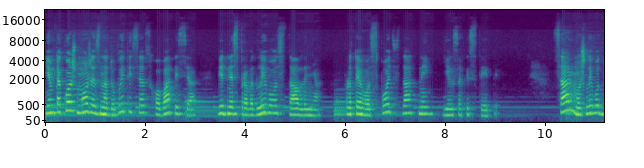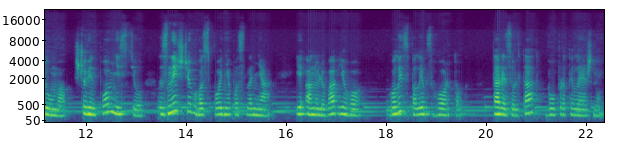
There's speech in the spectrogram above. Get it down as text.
Їм також може знадобитися сховатися від несправедливого ставлення, проте Господь здатний їх захистити. Цар, можливо, думав, що він повністю знищив Господнє послання і анулював його, коли спалив згорток, та результат був протилежним.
